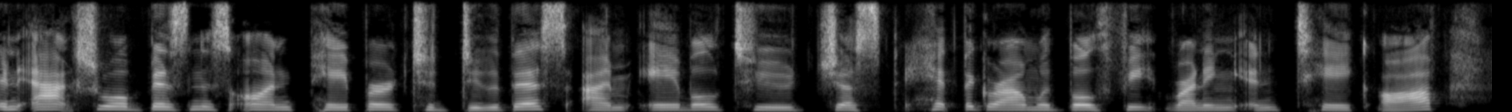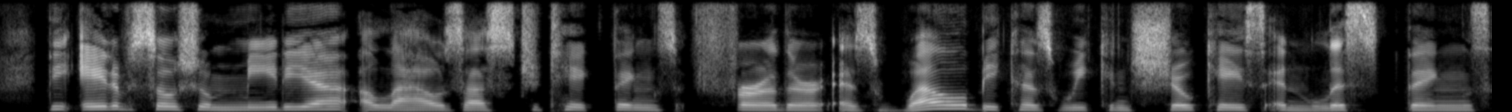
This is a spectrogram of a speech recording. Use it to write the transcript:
an actual business on paper to do this. I'm able to just hit the ground with both feet running and take off. The aid of social media allows us to take things further as well because we can showcase and list things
